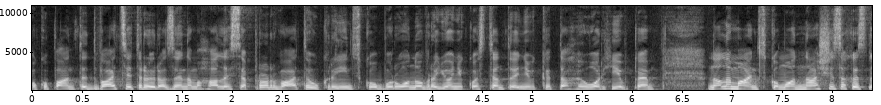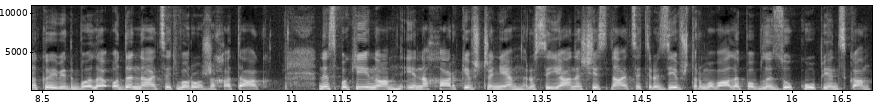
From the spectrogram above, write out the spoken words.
Окупанти 23 рази намагалися прорвати українську оборону в районі Костянтинівки та Георгіївки. На Лиманському наші захисники відбили 11 ворожих атак. Неспокійно і на Харківщині росіяни 16 разів штурмували поблизу Куп'янська.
